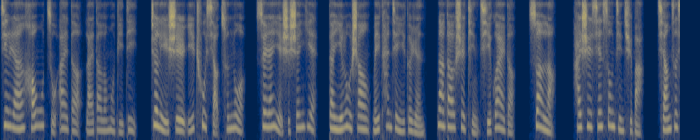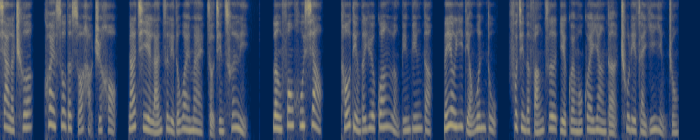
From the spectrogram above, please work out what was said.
竟然毫无阻碍的来到了目的地。这里是一处小村落，虽然也是深夜，但一路上没看见一个人，那倒是挺奇怪的。算了，还是先送进去吧。强子下了车，快速的锁好之后。拿起篮子里的外卖，走进村里。冷风呼啸，头顶的月光冷冰冰的，没有一点温度。附近的房子也怪模怪样的矗立在阴影中，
